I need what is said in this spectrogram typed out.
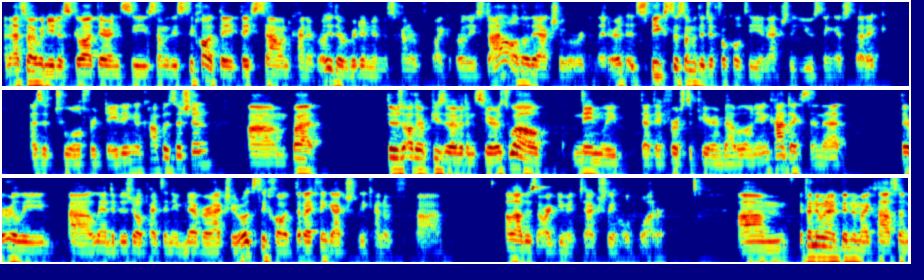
And that's why when you just go out there and see some of these slichot, they, they sound kind of early. They're written in this kind of like early style, although they actually were written later. It, it speaks to some of the difficulty in actually using aesthetic as a tool for dating a composition. Um, but there's other pieces of evidence here as well, namely that they first appear in Babylonian context and that the early uh, land of Israel Paitanim never actually wrote slichot that I think actually kind of uh, allow this argument to actually hold water. Um, if anyone had been in my class on,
